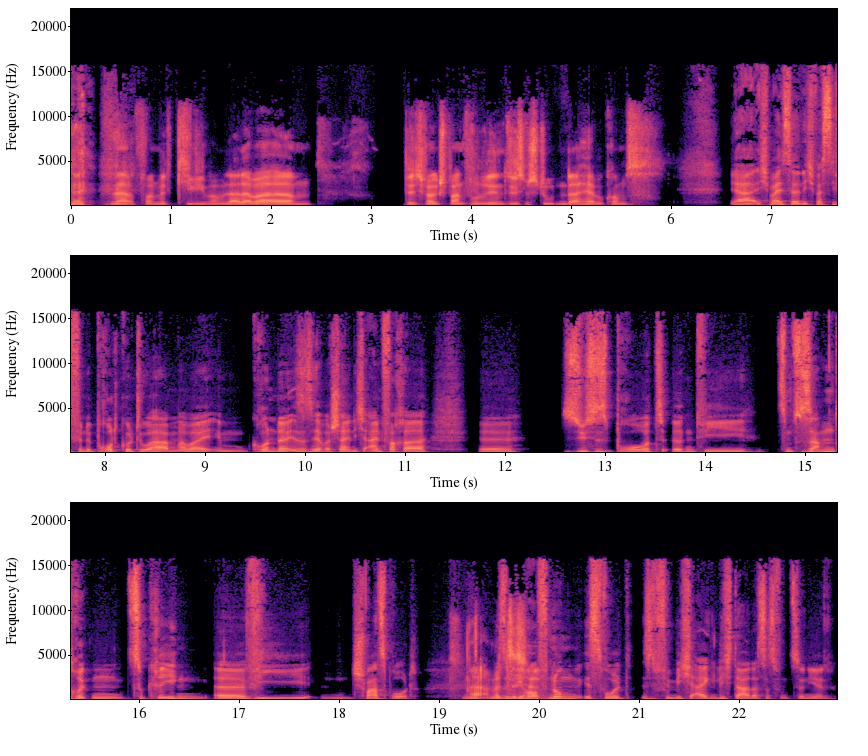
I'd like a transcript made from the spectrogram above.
ja von mit Kiwi-Marmelade. Aber ähm, bin ich mal gespannt, wo du den süßen Stuten daher bekommst. Ja, ich weiß ja nicht, was die für eine Brotkultur haben, aber im Grunde ist es ja wahrscheinlich einfacher, äh, süßes Brot irgendwie zum Zusammendrücken zu kriegen, äh, wie ein Schwarzbrot. Ja, Also die Sicherheit. Hoffnung ist wohl, ist für mich eigentlich da, dass das funktioniert.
